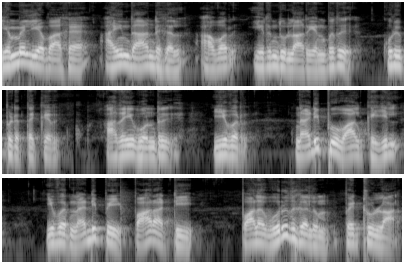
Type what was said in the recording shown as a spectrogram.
எம்எல்ஏவாக ஐந்து ஆண்டுகள் அவர் இருந்துள்ளார் என்பது குறிப்பிடத்தக்கது. அதேபோன்று இவர் நடிப்பு வாழ்க்கையில் இவர் நடிப்பை பாராட்டி பல விருதுகளும் பெற்றுள்ளார்.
